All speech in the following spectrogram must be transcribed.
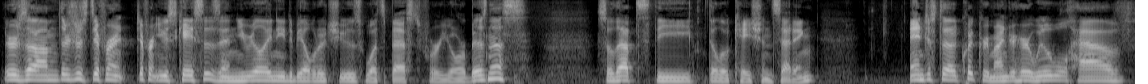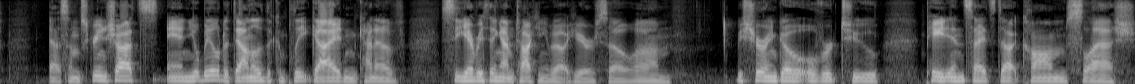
there's um there's just different different use cases, and you really need to be able to choose what's best for your business. So that's the the location setting. And just a quick reminder here, we will have uh, some screenshots and you'll be able to download the complete guide and kind of see everything I'm talking about here. So um, be sure and go over to paidinsights.com slash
